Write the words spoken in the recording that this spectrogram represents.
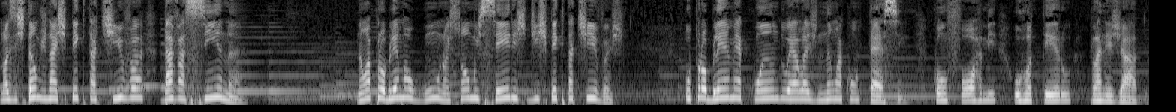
Nós estamos na expectativa da vacina. Não há problema algum, nós somos seres de expectativas. O problema é quando elas não acontecem conforme o roteiro planejado.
